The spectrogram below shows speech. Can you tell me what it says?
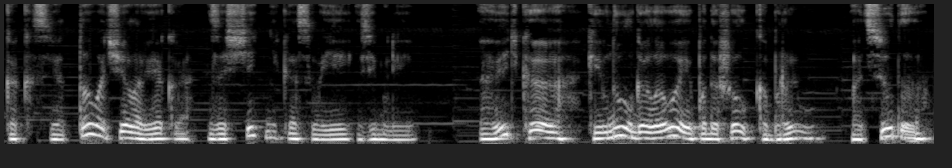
как святого человека, защитника своей земли». Витька кивнул головой и подошел к обрыву. Отсюда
